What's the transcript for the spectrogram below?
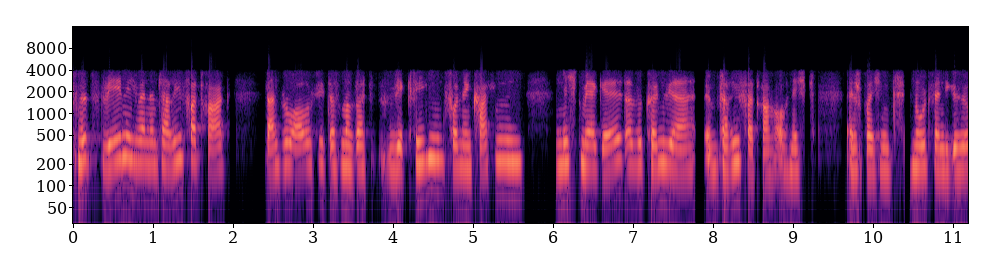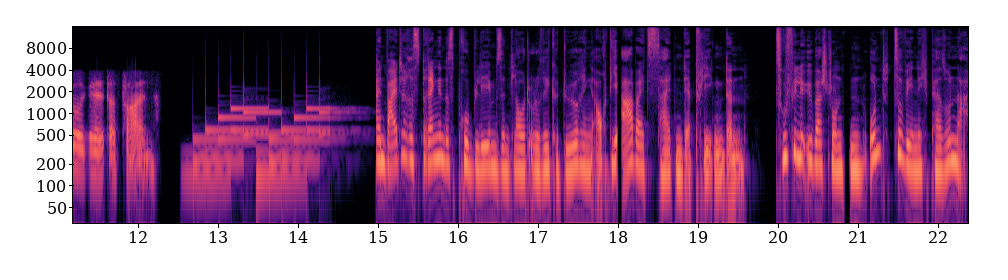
Es nützt wenig, wenn ein Tarifvertrag dann so aussieht, dass man sagt, wir kriegen von den Kassen nicht mehr Geld, also können wir im Tarifvertrag auch nicht entsprechend notwendige höhere Gehälter zahlen. Ein weiteres drängendes Problem sind laut Ulrike Döring auch die Arbeitszeiten der Pflegenden. Zu viele Überstunden und zu wenig Personal.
